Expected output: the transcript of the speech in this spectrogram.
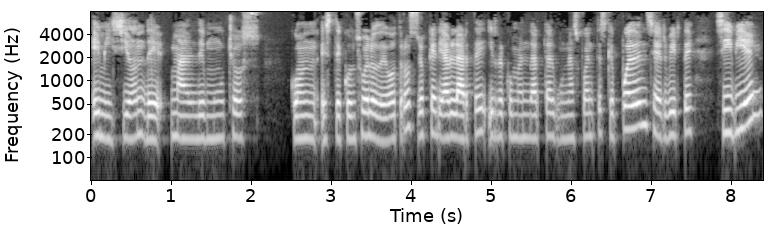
emisión de Mal de Muchos con este consuelo de otros, yo quería hablarte y recomendarte algunas fuentes que pueden servirte, si bien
